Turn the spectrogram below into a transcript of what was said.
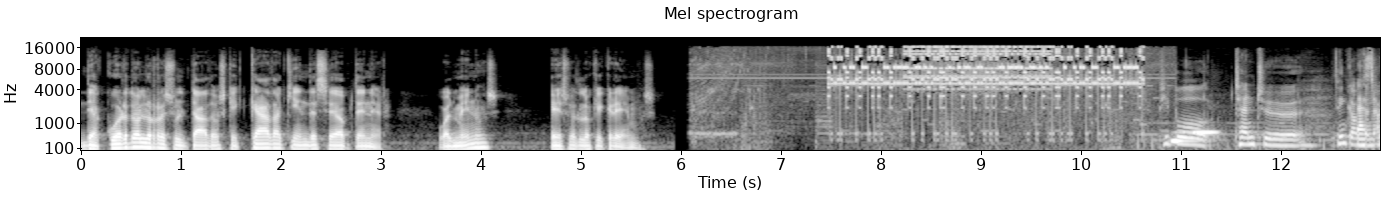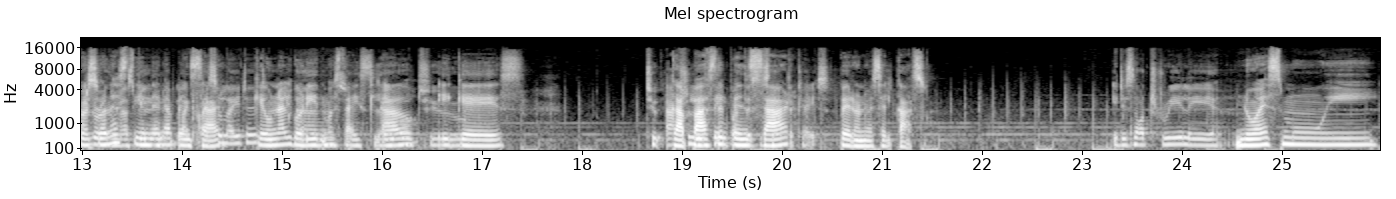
de acuerdo a los resultados que cada quien desea obtener, o al menos eso es lo que creemos. Las personas tienden a pensar que un algoritmo está aislado y que es capaz de pensar, pero no es el caso no es muy,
